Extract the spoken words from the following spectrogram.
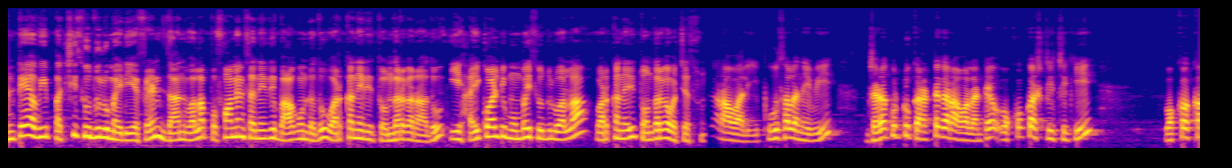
అంటే అవి పచ్చి సూదులు మై డియర్ ఫ్రెండ్ దానివల్ల పర్ఫార్మెన్స్ అనేది బాగుండదు వర్క్ అనేది తొందరగా రాదు. ఈ హై క్వాలిటీ ముంబై సూదుల వల్ల వర్క్ అనేది తొందరగా వచ్చేస్తుంది. రావాలి. ఈ పూసలు అనేవి జడకుట్టు కరెక్ట్గా రావాలంటే ఒక్కొక్క స్టిచ్కి ఒక్కొక్క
